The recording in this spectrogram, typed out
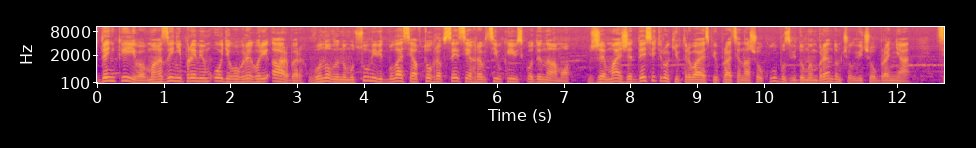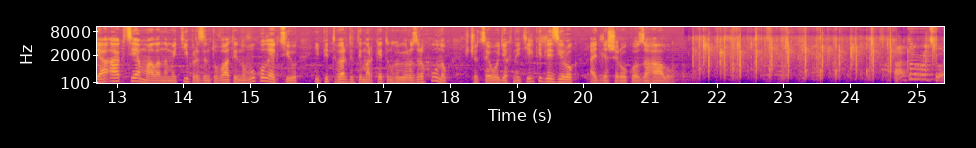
В день Києва в магазині преміум одягу Грегорі Арбер в оновленому ЦУМі відбулася автограф-сесія гравців київського Динамо. Вже майже 10 років триває співпраця нашого клубу з відомим брендом чоловічого вбрання. Ця акція мала на меті презентувати нову колекцію і підтвердити маркетинговий розрахунок, що це одяг не тільки для зірок, а й для широкого загалу. Артур Рудько,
